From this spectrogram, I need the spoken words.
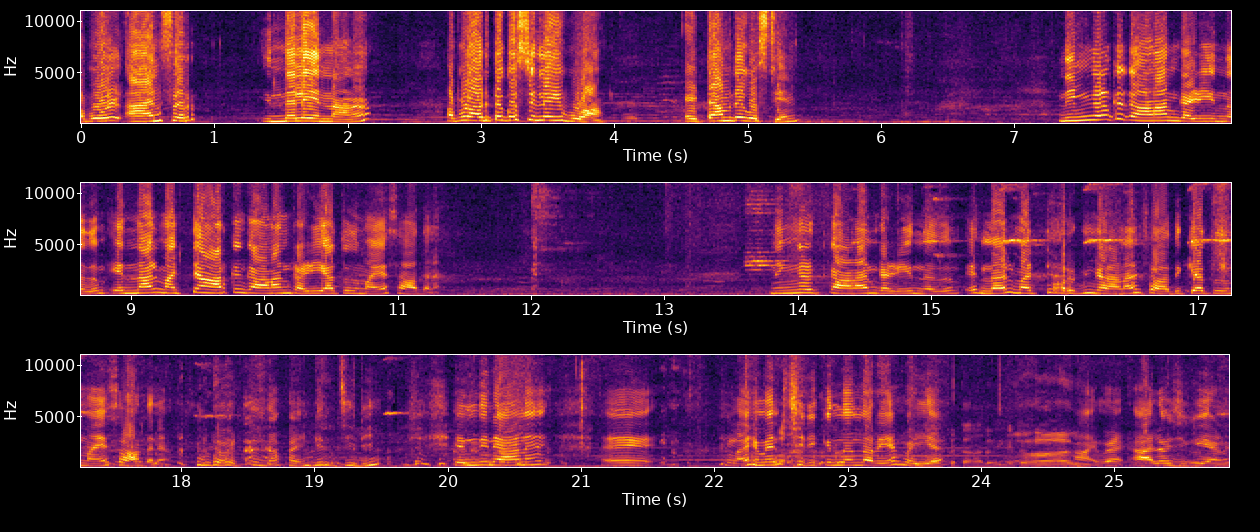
അപ്പോൾ ആൻസർ ഇന്നലെ എന്നാണ്. അപ്പോൾ അടുത്ത ക്വസ്റ്റ്യനിലേക്ക് പോവാം. എട്ടാമത്തെ ക്വസ്റ്റ്യൻ നിങ്ങൾക്ക് കാണാൻ കഴിയുന്നതും എന്നാൽ മറ്റാർക്കും കാണാൻ കഴിയാത്തതുമായ സാധനം. നിങ്ങൾക്ക് കാണാൻ കഴിയുന്നതും എന്നാൽ മറ്റാർക്കും കാണാൻ സാധിക്കാത്തതുമായ സാധനം. ഇവിടെ ഭയങ്കര ചിരി. എന്തിനാണ് ക്ലൈമറ്റ് ചിരിക്കുന്നതെന്ന് അറിയാൻ വയ്യ. ആലോചിക്കുകയാണ്.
